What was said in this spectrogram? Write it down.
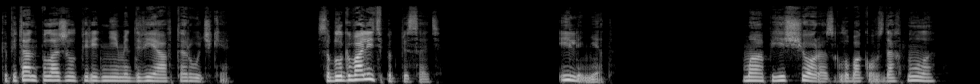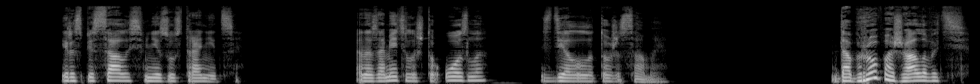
Капитан положил перед ними две авторучки. Соблаговолите подписать. Или нет. Мап еще раз глубоко вздохнула и расписалась внизу страницы. Она заметила, что Озла сделала то же самое. «Добро пожаловать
